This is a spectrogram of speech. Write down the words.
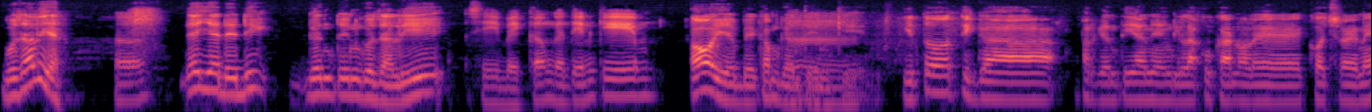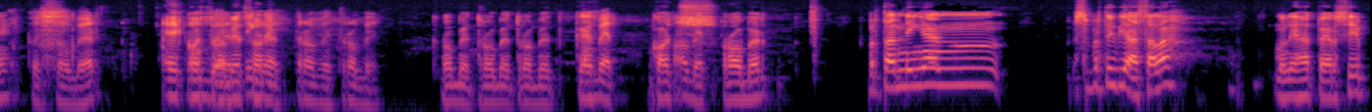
Gozali ya? Heeh. ya iya Deddy gantiin Gozali si Beckham gantiin Kim oh iya Beckham gantiin Hmm. Kim itu tiga pergantian yang dilakukan oleh coach Rene. Coach Robert. Eh coach Robert, sorry. ingat, Robert Robert. Robert Robert Robert. Robert coach Robert. Robert. Pertandingan seperti biasalah melihat Persib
